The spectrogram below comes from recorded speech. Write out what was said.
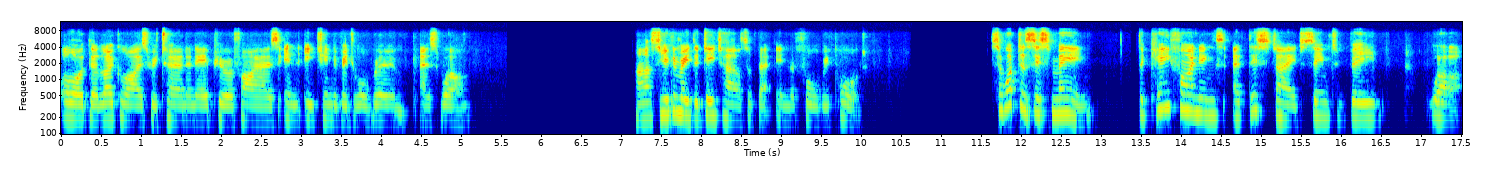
or the localised return and air purifiers in each individual room as well. Uh, so you can read the details of that in the full report. So what does this mean? The key findings at this stage seem to be, well,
